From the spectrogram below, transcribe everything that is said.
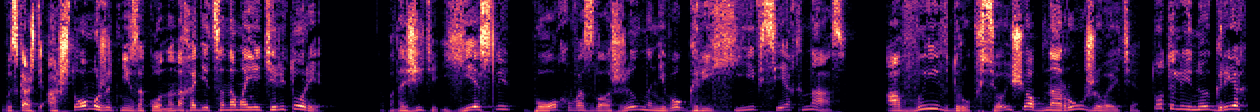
Вы скажете, а что может незаконно находиться на моей территории? Подождите, если Бог возложил на него грехи всех нас, а вы вдруг все еще обнаруживаете тот или иной грех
